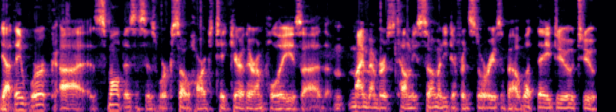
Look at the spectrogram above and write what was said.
Yeah, they work. Uh, small businesses work so hard to take care of their employees. Uh, the, my members tell me so many different stories about what they do to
